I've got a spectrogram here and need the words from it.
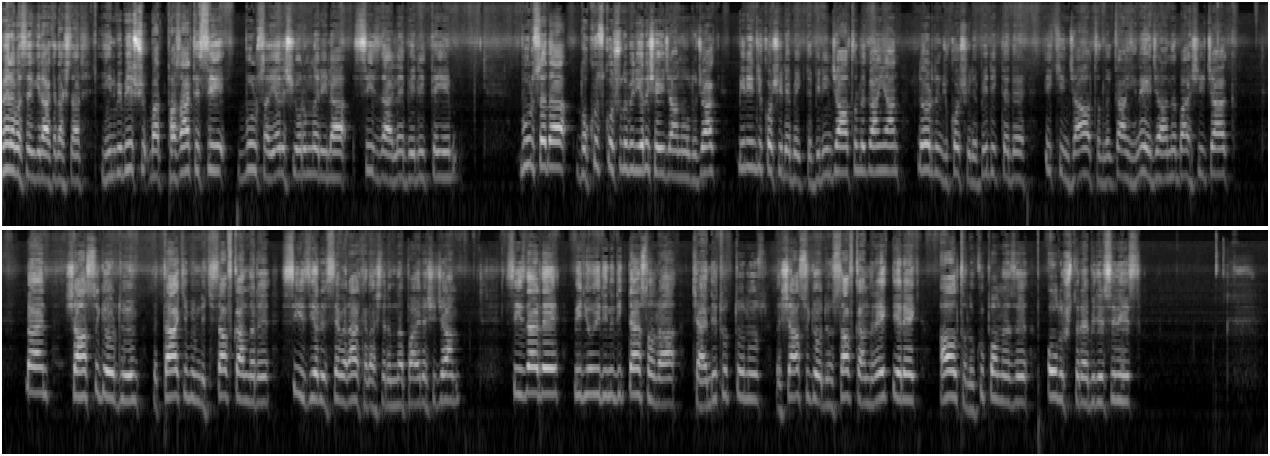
Merhaba sevgili arkadaşlar. 21 Şubat Pazartesi Bursa yarış yorumlarıyla sizlerle birlikteyim. Bursa'da 9 koşulu bir yarış heyecanı olacak. Birinci koşu ile birlikte birinci altılı ganyan, dördüncü koşu ile birlikte de ikinci altılı ganyan heyecanı başlayacak. Ben şanslı gördüğüm ve takibimdeki safkanları siz yarış sever arkadaşlarımla paylaşacağım. Sizler de videoyu dinledikten sonra kendi tuttuğunuz şanslı gördüğünüz safkanları ekleyerek altılı kuponlarınızı oluşturabilirsiniz.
